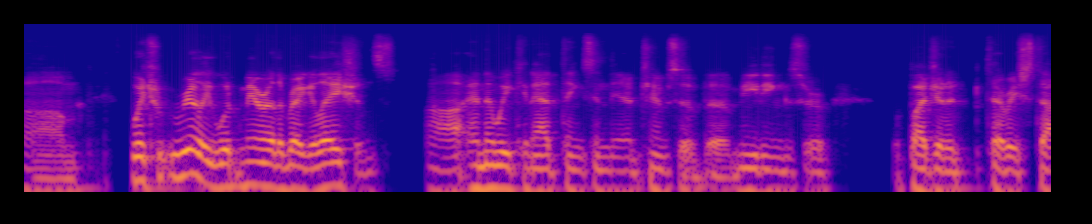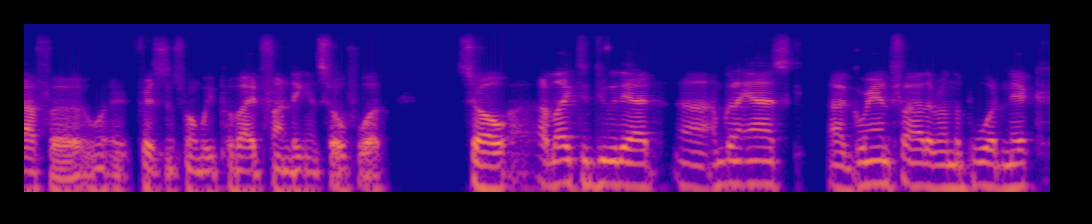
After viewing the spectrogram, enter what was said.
um, which really would mirror the regulations. Uh, and then we can add things in there in terms of uh, meetings or budgetary stuff, uh, for instance, when we provide funding and so forth. So I'd like to do that. Uh, I'm going to ask grandfather on the board, Nick,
